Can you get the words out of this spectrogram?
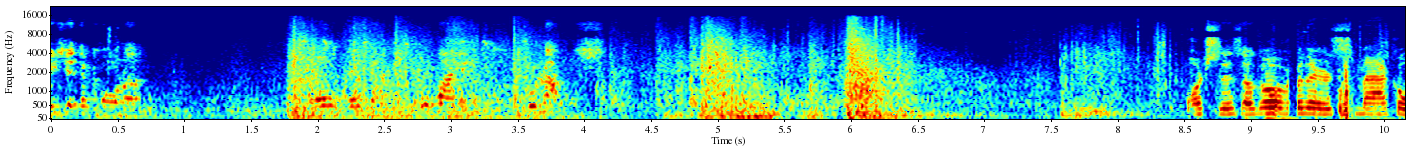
he's in the corner. Oh, go back, go back, go nuts. Watch this. I'll go over there and smack a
